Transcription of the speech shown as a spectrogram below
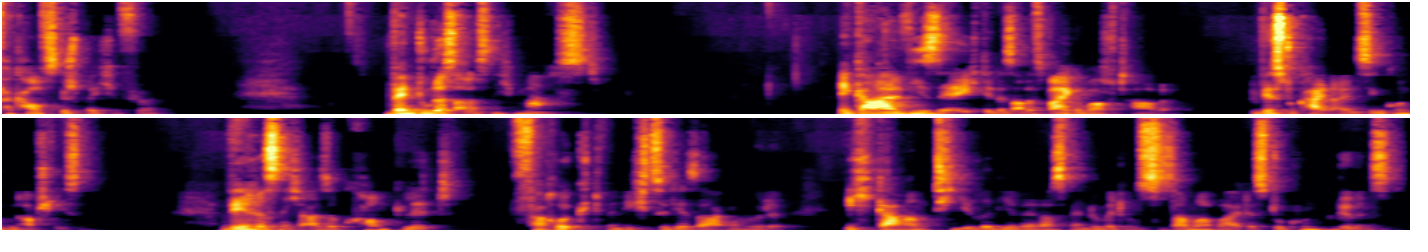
Verkaufsgespräche führen. Wenn du das alles nicht machst, egal wie sehr ich dir das alles beigebracht habe, wirst du keinen einzigen Kunden abschließen. Wäre es nicht also komplett verrückt, wenn ich zu dir sagen würde, ich garantiere dir, wer das, wenn du mit uns zusammenarbeitest, du Kunden gewinnst.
